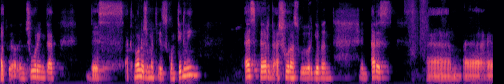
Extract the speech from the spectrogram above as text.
but we are ensuring that this acknowledgement is continuing as per the assurance we were given in Paris um, uh,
